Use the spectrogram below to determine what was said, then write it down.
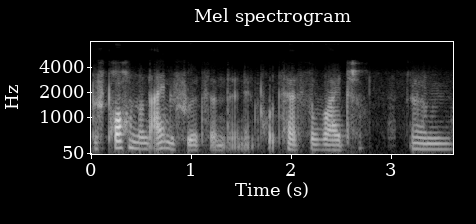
besprochen und eingeführt sind in den Prozess, soweit ähm,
